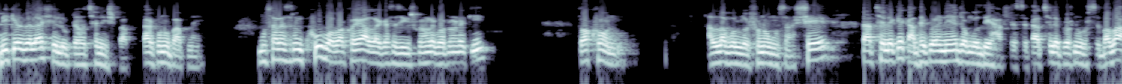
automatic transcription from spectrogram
বিকেল বেলায় সেই লোকটা হচ্ছে নিষ্পাপ। তার কোনো পাপ নাই। মুসা আল্লাহ সাল্লাম খুব অবাক হয়ে আল্লাহর কাছে জিজ্ঞেস করলেন "আল্লাহ, ঘটনাটা কি? তখন আল্লাহ বলল শোনো মুসা সে তার ছেলেকে কাঁধে করে নিয়ে জঙ্গল দিয়ে হাঁটতেছে। তার ছেলে প্রশ্ন করছে, বাবা,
